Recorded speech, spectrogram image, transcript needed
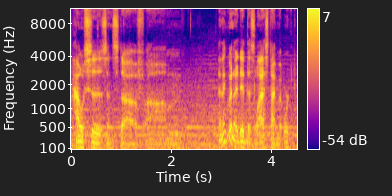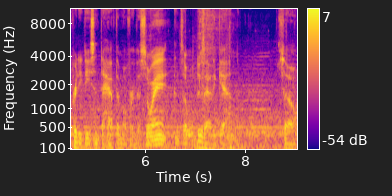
houses and stuff. Um, I think when I did this last time, it worked pretty decent to have them over this way, and so we'll do that again. So,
